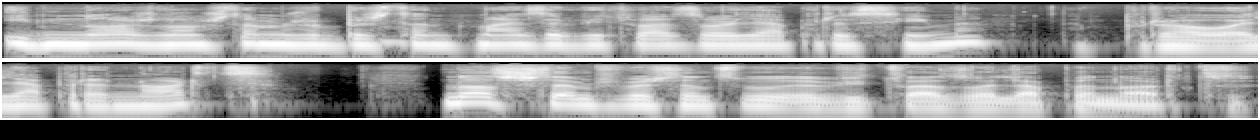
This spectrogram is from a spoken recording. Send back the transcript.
E nós não estamos bastante mais habituados a olhar para cima, para olhar para norte? Nós estamos bastante habituados a olhar para norte,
